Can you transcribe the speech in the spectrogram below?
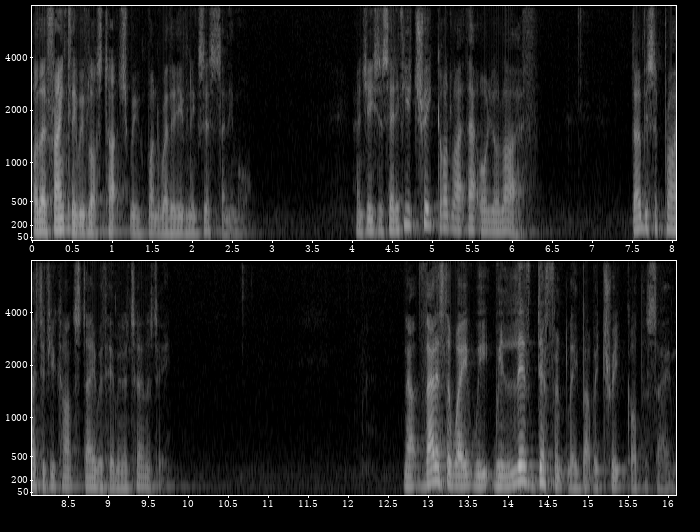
Although, frankly, we've lost touch, we wonder whether he even exists anymore. And Jesus said, if you treat God like that all your life, don't be surprised if you can't stay with him in eternity. Now, that is the way we, we live differently, but we treat God the same.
